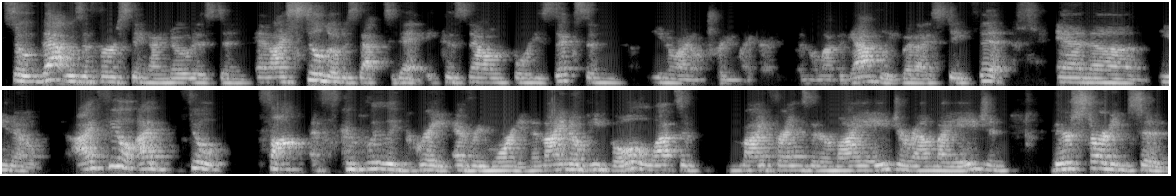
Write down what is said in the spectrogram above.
So that was the first thing I noticed. And, and I still notice that today because now I'm 46 and, you know, I don't train like an Olympic athlete, but I stay fit. And, uh, you know, I feel, I feel completely great every morning. And I know people, lots of my friends that are my age, around my age, and they're starting to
